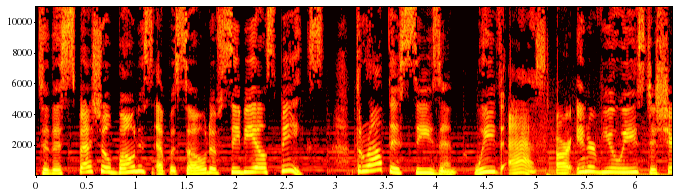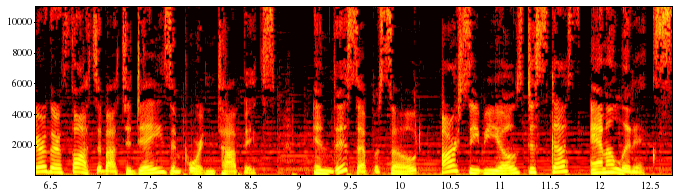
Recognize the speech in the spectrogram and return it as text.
to this special bonus episode of CBO Speaks. Throughout this season, we've asked our interviewees to share their thoughts about today's important topics. In this episode, our CBOs discuss analytics.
